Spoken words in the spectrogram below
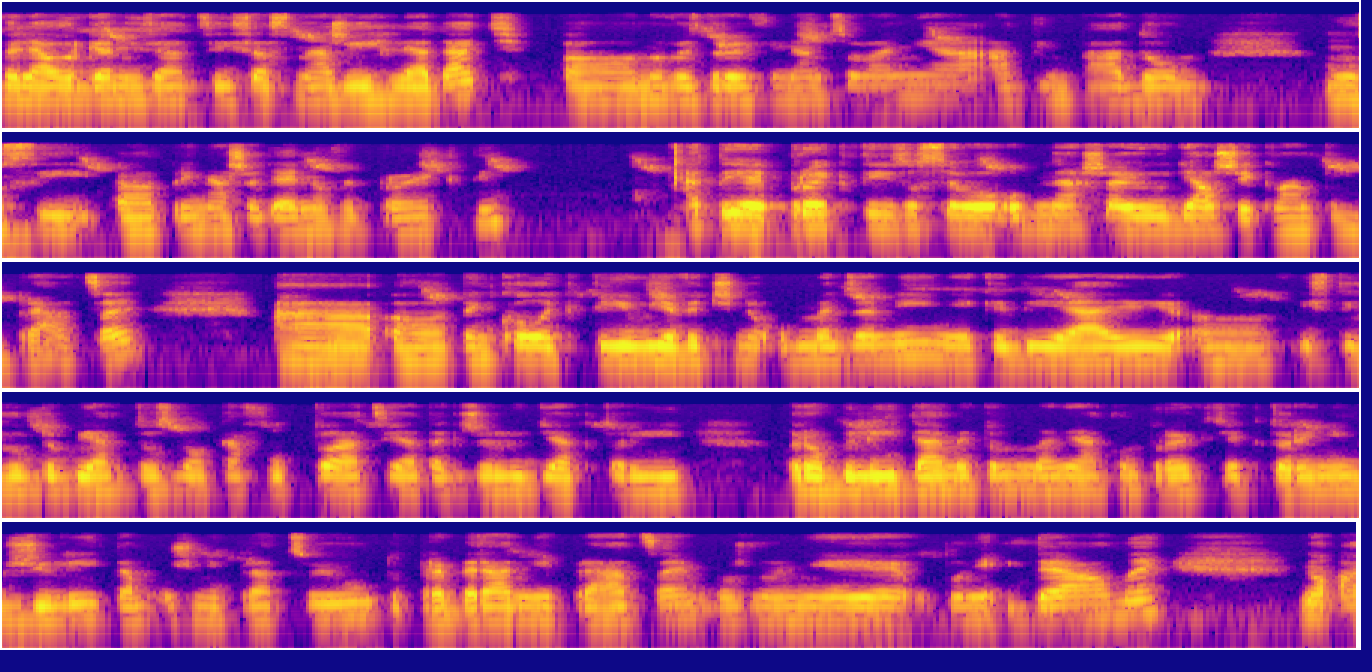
veľa organizácií sa snaží hľadať e, nové zdroje financovania a tým pádom musí e, prinášať aj nové projekty. A tie projekty so sebou obnášajú ďalšie kvantum práce, a uh, ten kolektív je väčšinou obmedzený, niekedy je aj uh, v istých obdobiach dosť veľká fluktuácia, takže ľudia, ktorí robili, dajme tomu na nejakom projekte, ktorý ním žili, tam už nepracujú, to preberanie práce možno nie je úplne ideálne. No a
